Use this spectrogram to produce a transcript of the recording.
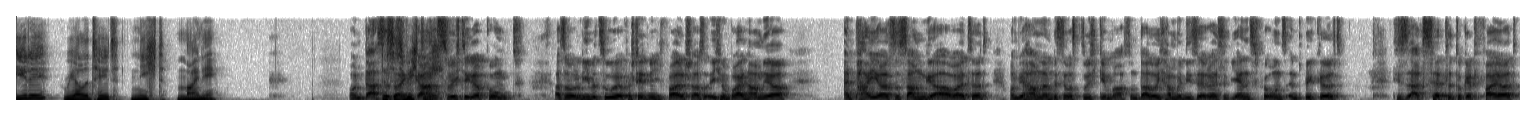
ihre Realität, nicht meine. Und das, das ist, ist, ein wichtig. ganz wichtiger Punkt. Also, liebe Zuhörer, versteht mich nicht falsch. Also, ich und Brian haben ja ein paar Jahre zusammengearbeitet und wir haben da ein bisschen was durchgemacht. Und dadurch haben wir diese Resilienz für uns entwickelt, dieses Accepted to get fired,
